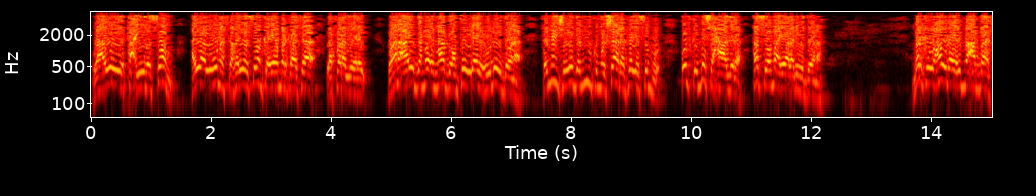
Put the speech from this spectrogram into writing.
waxa weeye tacyiinu soom ayaa lagu nasakhay oo soonka ayaa markaasaa la faral yeelay. Waana aayadda noo imaan doonto ilaahay wuxuu dhihi doonaa faman shahida minkum ashahra falyasumhu. Qofka bisha xaadira ha sooma ayaa la dhihi doonaa. Marka waxau dhahay ibnu cabbaas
